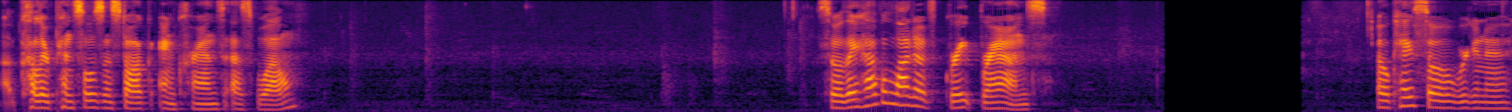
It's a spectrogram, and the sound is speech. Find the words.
uh, color pencils in stock and crayons as well. So they have a lot of great brands. Okay, so we're gonna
